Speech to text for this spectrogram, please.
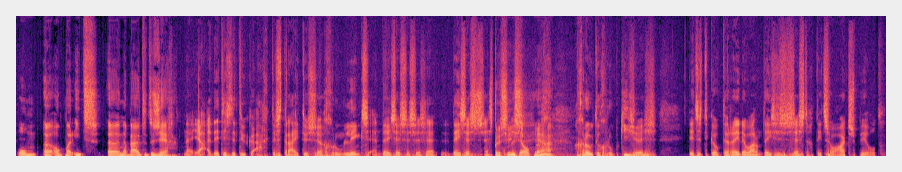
om uh, ook maar iets uh, naar buiten te zeggen. Nee, ja, dit is natuurlijk eigenlijk de strijd tussen GroenLinks en D66. D66 Precies, dezelfde ja. grote groep kiezers. Dit is natuurlijk ook de reden waarom D66 dit zo hard speelt.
